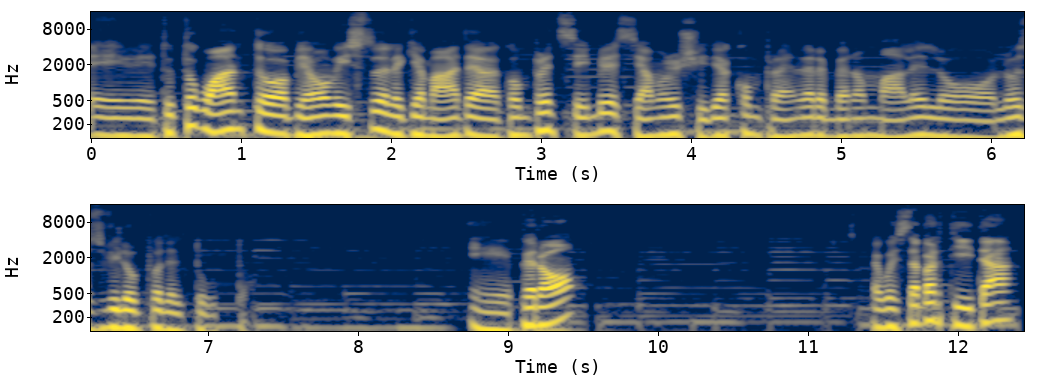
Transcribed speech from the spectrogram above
e tutto quanto abbiamo visto delle chiamate comprensibili e siamo riusciti a comprendere bene o male lo, lo sviluppo del tutto. E però da questa partita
